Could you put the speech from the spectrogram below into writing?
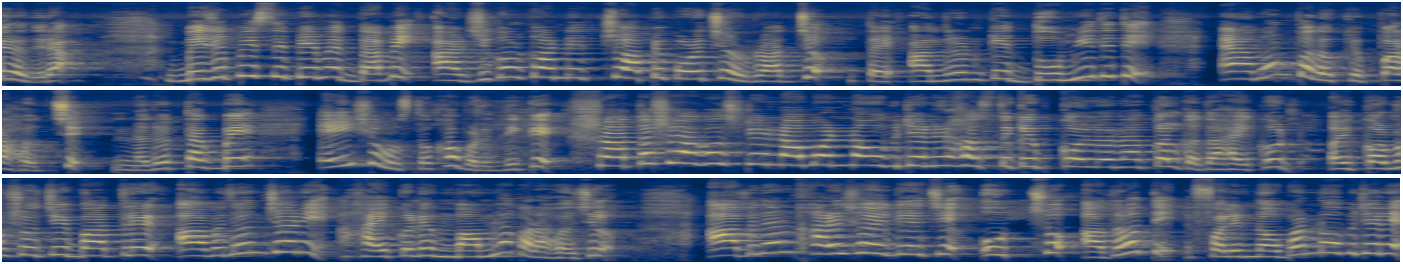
বিরোধীরা। বিজেপি, সিপিএম এর দাবি, আরজিকর কাণ্ডে চাপে পড়েছে রাজ্য, তাই আন্দোলনকে দমিয়ে দিতে এমন পদক্ষেপ করা হচ্ছে। নজর থাকবে এই সমস্ত খবরের দিকে। সাতাশে আগস্টে নবান্ন অভিযানের হস্তক্ষেপ করল না কলকাতা হাইকোর্ট। ওই কর্মসূচি বাতিলের আবেদন জানিয়ে হাইকোর্টে মামলা করা হয়েছিল। আবেদন খারিজ হয়ে গিয়েছে উচ্চ আদালতে, ফলে নবান্ন অভিযানে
